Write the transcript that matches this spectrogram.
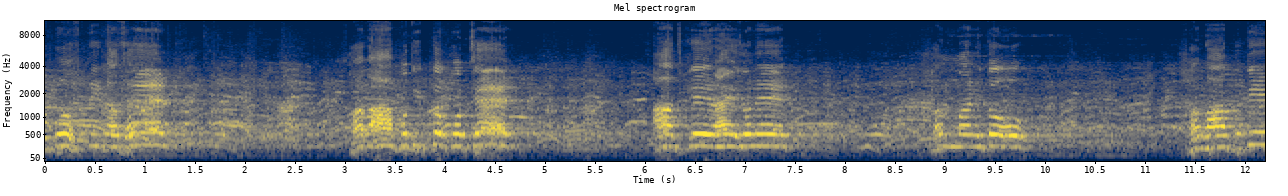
উপস্থিত আছেন। সভাপতিত্ব করছেন। আজকের আয়োজনের সম্মানিত সভাপতি,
